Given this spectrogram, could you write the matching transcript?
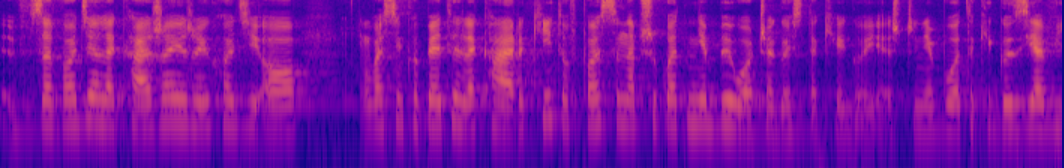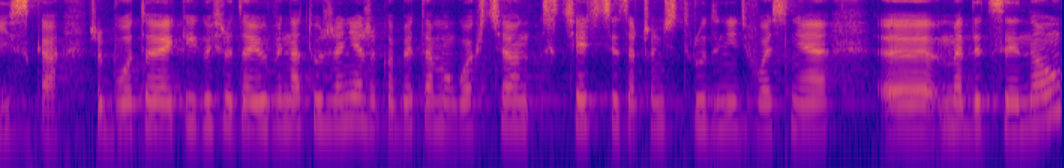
w zawodzie lekarza, jeżeli chodzi o właśnie kobiety lekarki, to w Polsce na przykład nie było czegoś takiego jeszcze, nie było takiego zjawiska, że było to jakiegoś rodzaju wynaturzenie, że kobieta mogła chcia, chcieć się zacząć trudnić właśnie y, medycyną,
